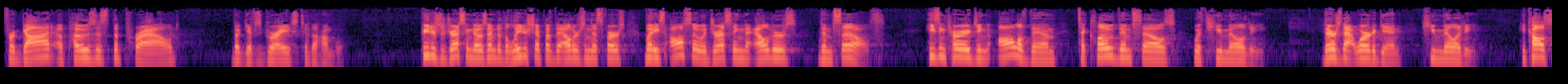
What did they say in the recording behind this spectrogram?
For God opposes the proud, but gives grace to the humble. Peter's addressing those under the leadership of the elders in this verse, but he's also addressing the elders themselves. He's encouraging all of them to clothe themselves with humility. There's that word again humility. He calls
